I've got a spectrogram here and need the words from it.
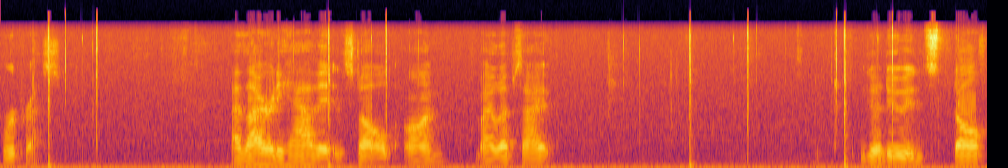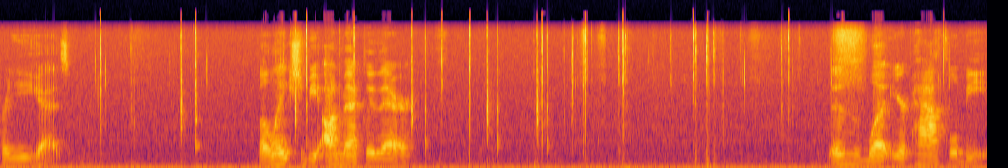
WordPress. As I already have it installed on my website, go to install for you guys. The link should be automatically there. This is what your path will be.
